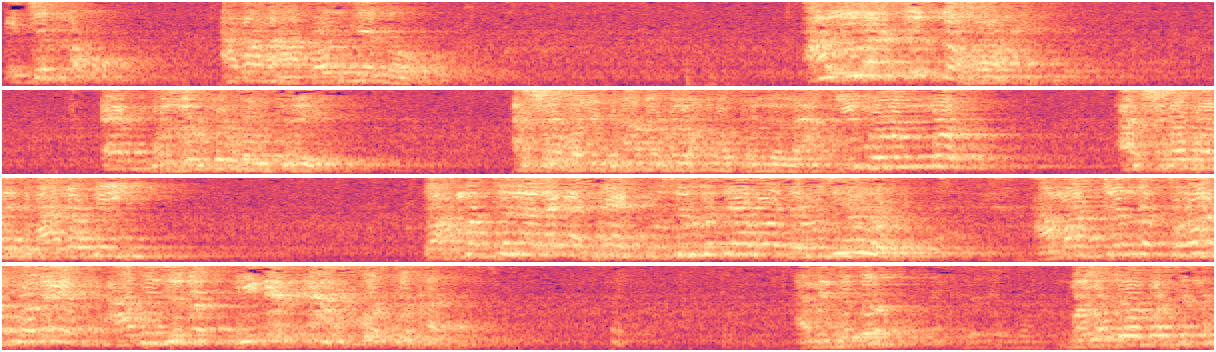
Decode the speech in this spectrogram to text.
এজন্য আমার আমল যেন আল্লাহর জন্য হয়। এক বুজুর্গ বলছে আশরাফ আলী থানবী রহমতুল্লাহ কি বলুন আশরাফ আলী থানবী রহমতুল্লাহ কাছে এক বুজুর্গ যে বলছে, হুজুর, আমার জন্য দোয়া করেন, আমি যেন দিনের কাজ করতে পারি। আমি যেন ভালো দোয়া করছে না।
